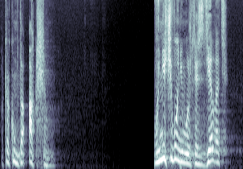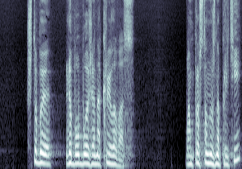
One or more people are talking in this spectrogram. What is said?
о каком-то акшен. Вы ничего не можете сделать, чтобы любовь Божия накрыла вас. Вам просто нужно прийти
